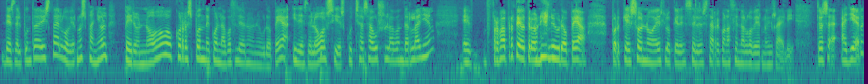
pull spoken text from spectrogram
desde el punto de vista del gobierno español, pero no corresponde con la voz de la Unión Europea. Y desde luego, si escuchas a Ursula von der Leyen, eh, forma parte de otra Unión Europea, porque eso no es lo que se le está reconociendo al gobierno israelí. Entonces, ayer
